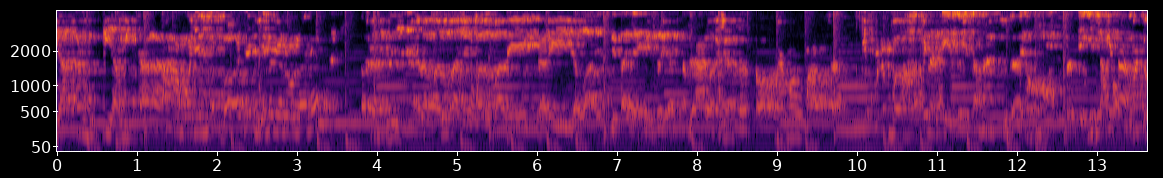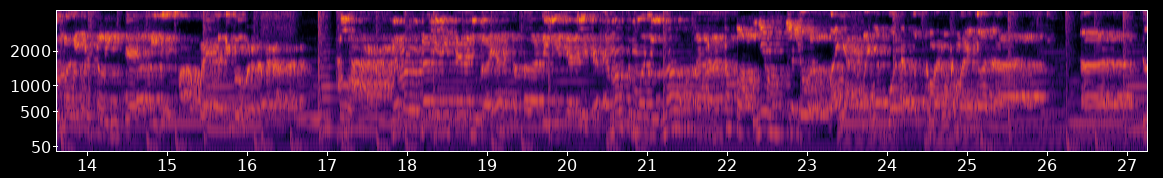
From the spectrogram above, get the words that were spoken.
biarkan bukti yang bicara. Ah, gua jadi sebel aja gue denger undangan. kenapa lu tadi baru balik dari Jawa ditanyain itu ya. Sama keluarga Ngetot memang paksa. tapi nanti itu kita bahas juga. Ya. Nanti Ini kita kita masuk dulu. lagi ke selingkuh lagi guys. Maaf guys, tadi gue berkata kasar. Tuh, memang dari riset juga ya setelah di riset riset emang semua jurnal rata-rata pelakunya emang pria Betul, banyak. Banyak gua dapet kemarin-kemarin itu ada eh, 8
